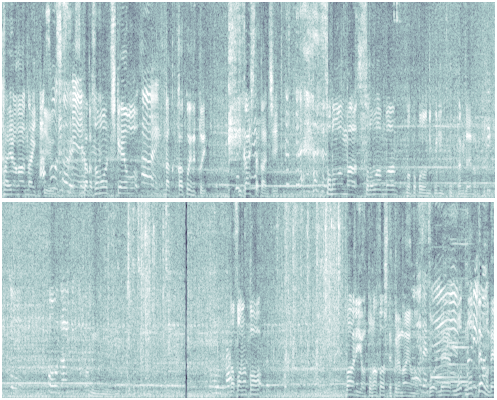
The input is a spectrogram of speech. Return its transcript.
平らがないってあいうね。なんかその地形をはい。なんかかっこよくと生かした感じ。そのまんまそのまんまのところにグリーン作ったみたいな、結構広大ってとこなかなかバーディーを取らさせてくれないような。ね。ねの乗ってもね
